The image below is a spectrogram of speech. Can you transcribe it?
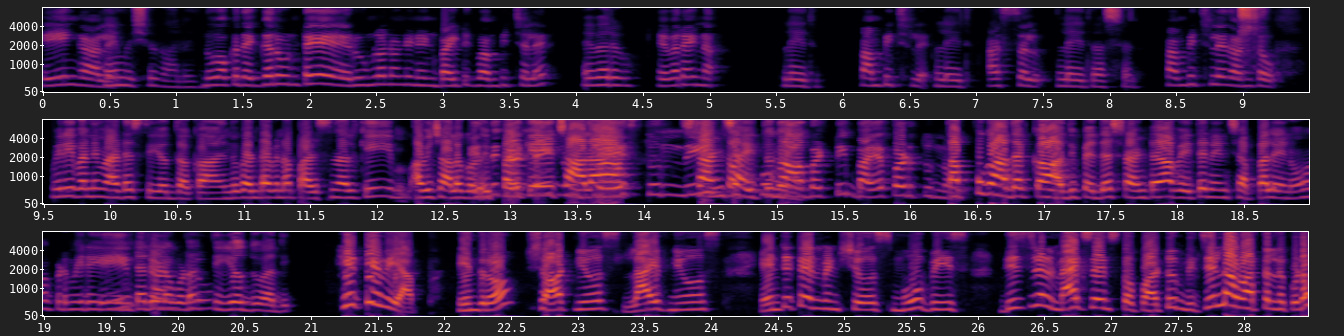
ఏం కాలేదు ఏం ఇష్యూ కాలేదు. నువ్వు ఒక దగ్గర ఉంటే రూమ్లో నుండి నేను బయటికి పంపించలే? ఎవరు? ఎవరైనా? లేదు. పంపించలే? లేదు. అస్సలు. లేదు అసలు పంపించలేదు అంటావు. మీరు ఇవన్నీ మ్యాటర్స్ తీయొద్దక్క. ఎందుకంటే అవి నా పర్సనల్కి అవి చాలా గొడవ. ఇప్పటికే చాలా అవుతున్నాయి. కాబట్టి భయపడుతున్నావు. తప్పు కాదక్క. అది పెద్ద స్టంట్ అవైతే నేను చెప్పలేను. ఇప్పుడు మీరు ఇంటర్వ్యూలో కూడా? తీయొద్దు అది. Hit TV app. ఇందులో short news live news entertainment shows movies digital మ్యాగజైన్స్తో పాటు మీ జిల్లా వార్తలను కూడా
